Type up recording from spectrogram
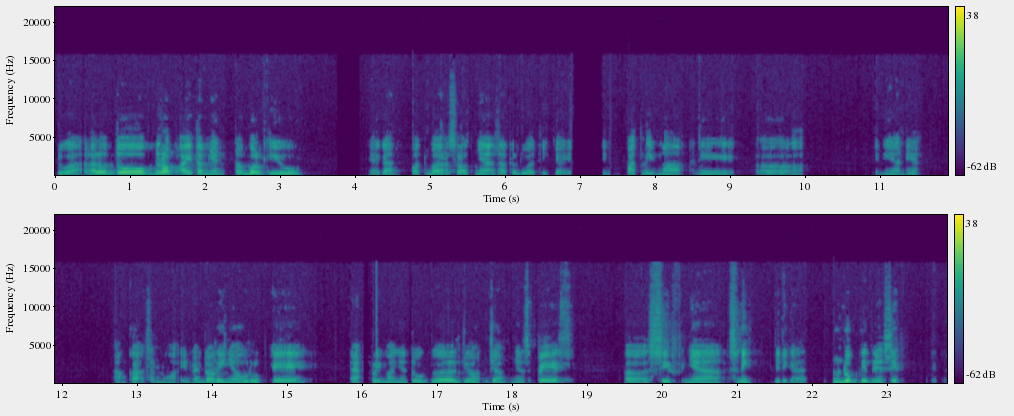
dua. Lalu untuk drop itemnya tombol Q ya kan? Hotbar slotnya satu dua tiga ini empat lima. Ini uh, ini ya. Angka semua, inventorinya huruf E, F5-nya toggle, jump-nya space, uh, shift-nya sneak, jadi kayak nunduk gitu ya, shift gitu.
